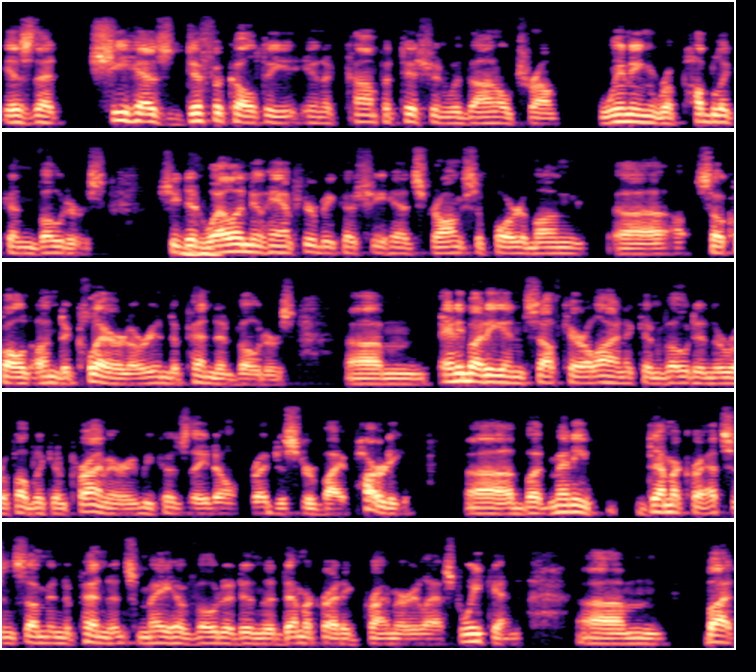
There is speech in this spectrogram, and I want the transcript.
is that she has difficulty in a competition with Donald Trump winning Republican voters. She did mm-hmm. well in New Hampshire because she had strong support among uh, so called undeclared or independent voters. Um, anybody in South Carolina can vote in the Republican primary because they don't register by party. Uh, but many Democrats and some independents may have voted in the Democratic primary last weekend. Um, but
